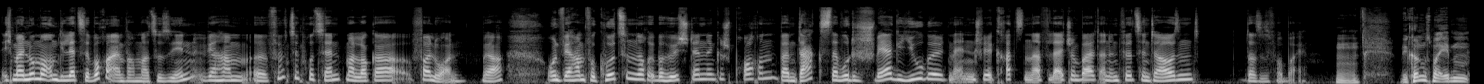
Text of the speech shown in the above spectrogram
Ich meine, nur mal um die letzte Woche einfach mal zu sehen. Wir haben 15 äh, Prozent mal locker verloren. Ja, und wir haben vor kurzem noch über Höchststände gesprochen. Beim DAX, da wurde schwer gejubelt, Mensch, wir kratzen da vielleicht schon bald an den 14.000 das ist vorbei. Hm. Wir können uns mal eben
